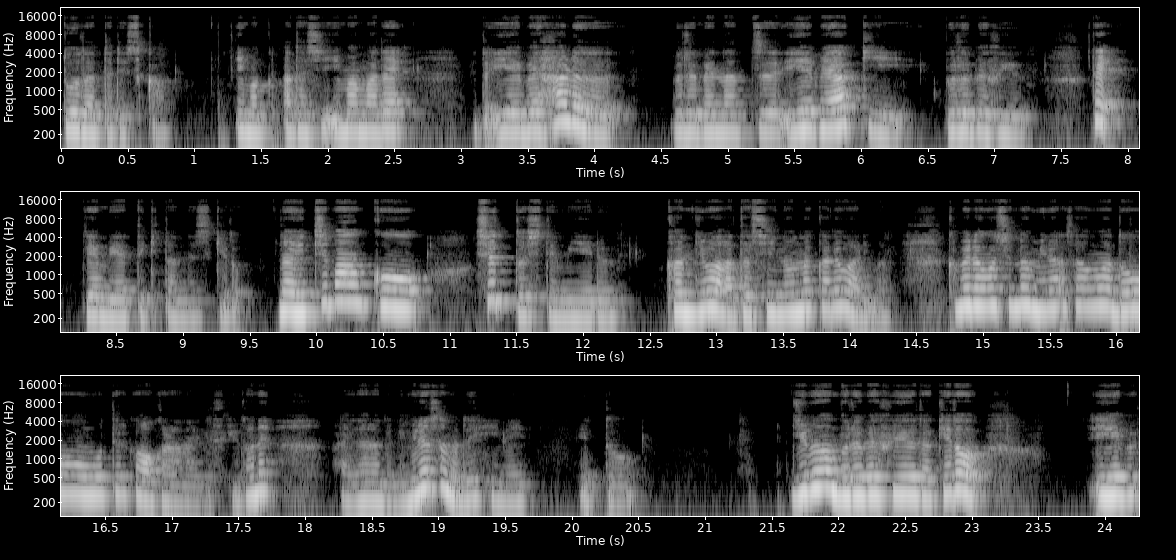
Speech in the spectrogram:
どうだったですか？今私今まで、えっと、イエベ春ブルベ夏イエベ秋ブルベ冬。で全部やってきたんですけど。一番こうシュッとして見える感じは私の中ではあります。カメラ越しの皆さんはどう思ってるかわからないですけどね。はい、なのでね、皆さんもぜひね、えっと、自分はブルベ冬だけど、イエベ、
